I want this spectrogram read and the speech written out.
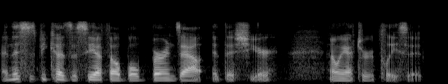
and this is because the CFL bulb burns out at this year, and we have to replace it.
